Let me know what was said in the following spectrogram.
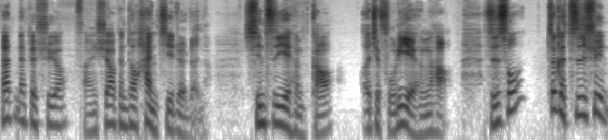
那那个需要反而需要更多焊接的人，薪资也很高，而且福利也很好，只是说。这个资讯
